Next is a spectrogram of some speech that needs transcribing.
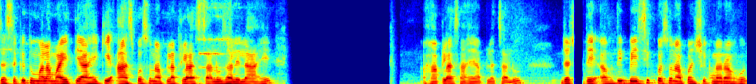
जसं की तुम्हाला माहिती आहे की आजपासून आपला क्लास चालू झालेला आहे. हा क्लास आहे आपला चालू. ज्याच्यामध्ये अगदी बेसिकपासून आपण शिकणार आहोत.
